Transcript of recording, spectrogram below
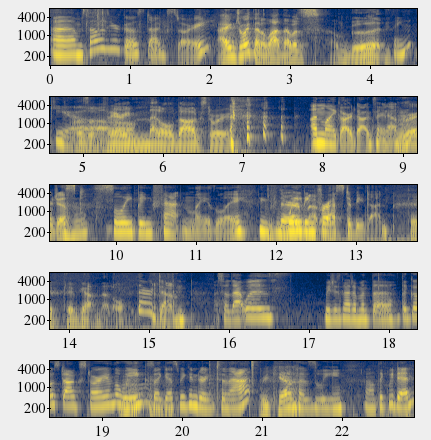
Um, so that was your ghost dog story. I enjoyed that a lot. That was, that was good. Thank you. That was a very metal dog story. unlike our dogs right now, Mm-hmm. who are just sleeping fat and lazily, They're waiting for us to be done. they've, they've got metal. They're done. So that was we just got done with the the ghost dog story of the week. Mm. So I guess we can drink to that We can. because we I don't think we did.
